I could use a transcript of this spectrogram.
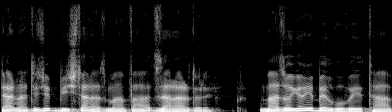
در نتیجه بیشتر از منفعت ضرر داره. مزایای بالقوه تب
